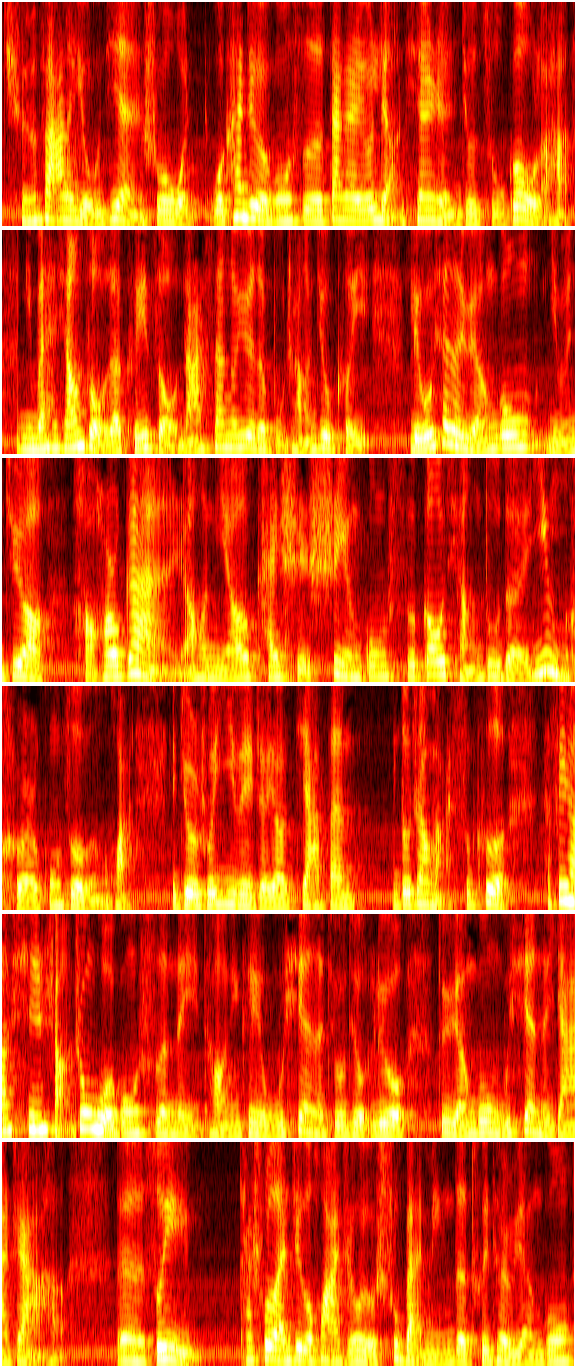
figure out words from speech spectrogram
群发了邮件，说我我看这个公司大概有两千人就足够了哈，你们还想走的可以走，拿三个月的补偿就可以，留下的员工你们就要好好干，然后你要开始适应公司高强度的硬核工作文化，也就是说意味着要加班。都知道马斯克他非常欣赏中国公司的那一套，你可以无限的九九六，对员工无限的压榨哈，嗯，所以他说完这个话之后，有数百名的 Twitter 员工。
